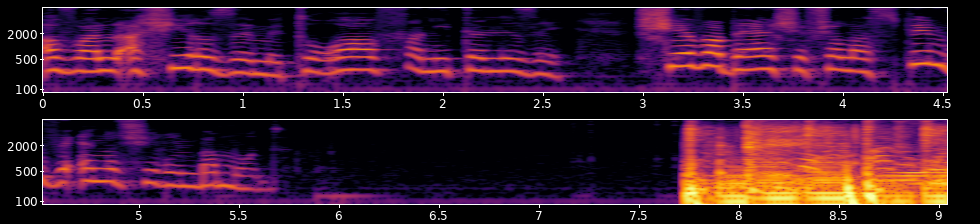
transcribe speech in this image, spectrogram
אבל השיר הזה מטורף, אני אתן לזה שבע בעיה שאפשר להספים ואין עוד שירים במוד. טוב, אז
